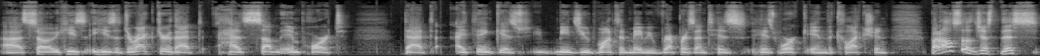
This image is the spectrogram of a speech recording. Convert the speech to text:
Uh, so he's he's a director that has some import that I think is means you'd want to maybe represent his his work in the collection, but also just this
